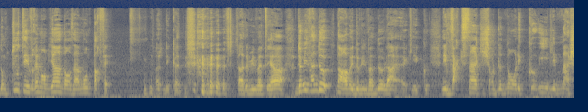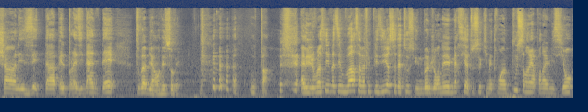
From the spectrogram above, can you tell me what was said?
Donc tout est vraiment bien dans un monde parfait. non, je déconne. Putain, 2021. 2022 Non, mais 2022, là, avec les, les vaccins qui changent de nom, les Covid, les machins, les étapes, et le tout va bien, on est sauvés. Ou pas. Allez, je vous remercie de passer me voir, ça m'a fait plaisir. Souhaite à tous une bonne journée. Merci à tous ceux qui mettront un pouce en l'air pendant l'émission.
